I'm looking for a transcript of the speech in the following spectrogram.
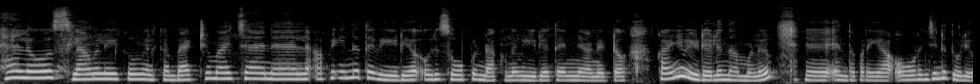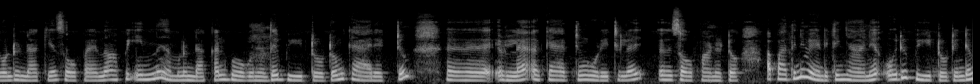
ഹലോ അസ്സാം വലൈക്കും welcome back to my channel അപ്പോൾ ഇന്നത്തെ വീഡിയോ ഒരു സോപ്പ് ഉണ്ടാക്കുന്ന വീഡിയോ തന്നെയാണ് കേട്ടോ കഴിഞ്ഞ വീഡിയോയിൽ നമ്മൾ എന്താ പറയുക ഓറഞ്ചിന്റെ തൊലി കൊണ്ട് ഉണ്ടാക്കിയ സോപ്പായിരുന്നു അപ്പോൾ ഇന്ന് നമ്മൾ ഉണ്ടാക്കാൻ പോകുന്നത് ബീട്രൂട്ടും ക്യാരറ്റും ഉള്ള ക്യാരറ്റും കൂടിയിട്ടുള്ള സോപ്പാണ് കേട്ടോ അപ്പോൾ അതിന് വേണ്ടിയിട്ട് ഞാൻ ഒരു ബീട്രൂട്ടിന്റെ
